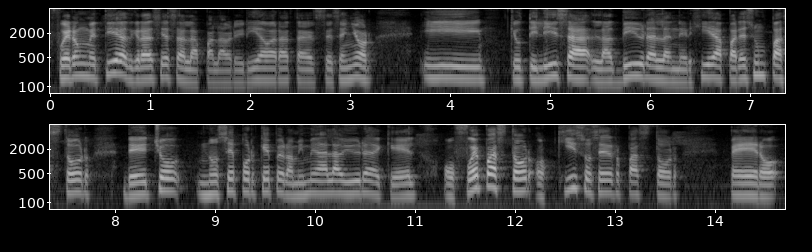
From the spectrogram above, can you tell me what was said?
fueron metidas gracias a la palabrería barata de este señor y que utiliza las vibras, la energía, parece un pastor. De hecho, no sé por qué, pero a mí me da la vibra de que él o fue pastor o quiso ser pastor, pero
